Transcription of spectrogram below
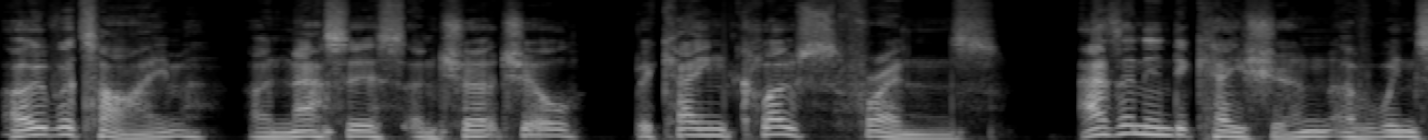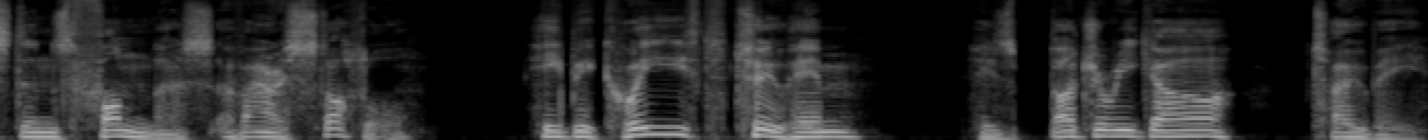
Over time, Onassis and Churchill became close friends. As an indication of Winston's fondness of Aristotle, he bequeathed to him his budgerigar, Toby.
